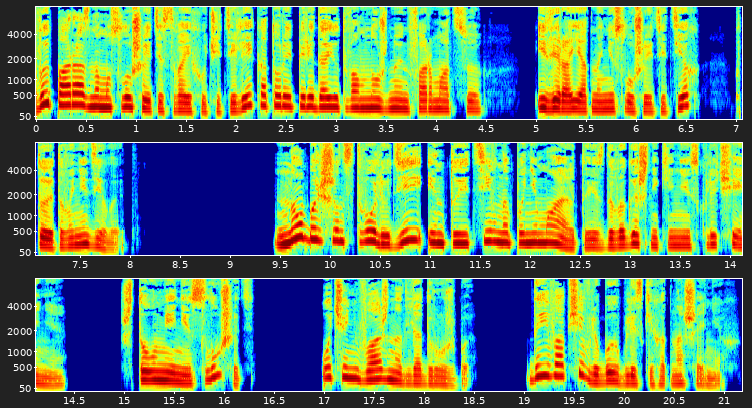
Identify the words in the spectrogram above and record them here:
Вы по-разному слушаете своих учителей, которые передают вам нужную информацию, и, вероятно, не слушаете тех, кто этого не делает. Но большинство людей интуитивно понимают, и СДВГшники не исключение, что умение слушать очень важно для дружбы, да и вообще в любых близких отношениях.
